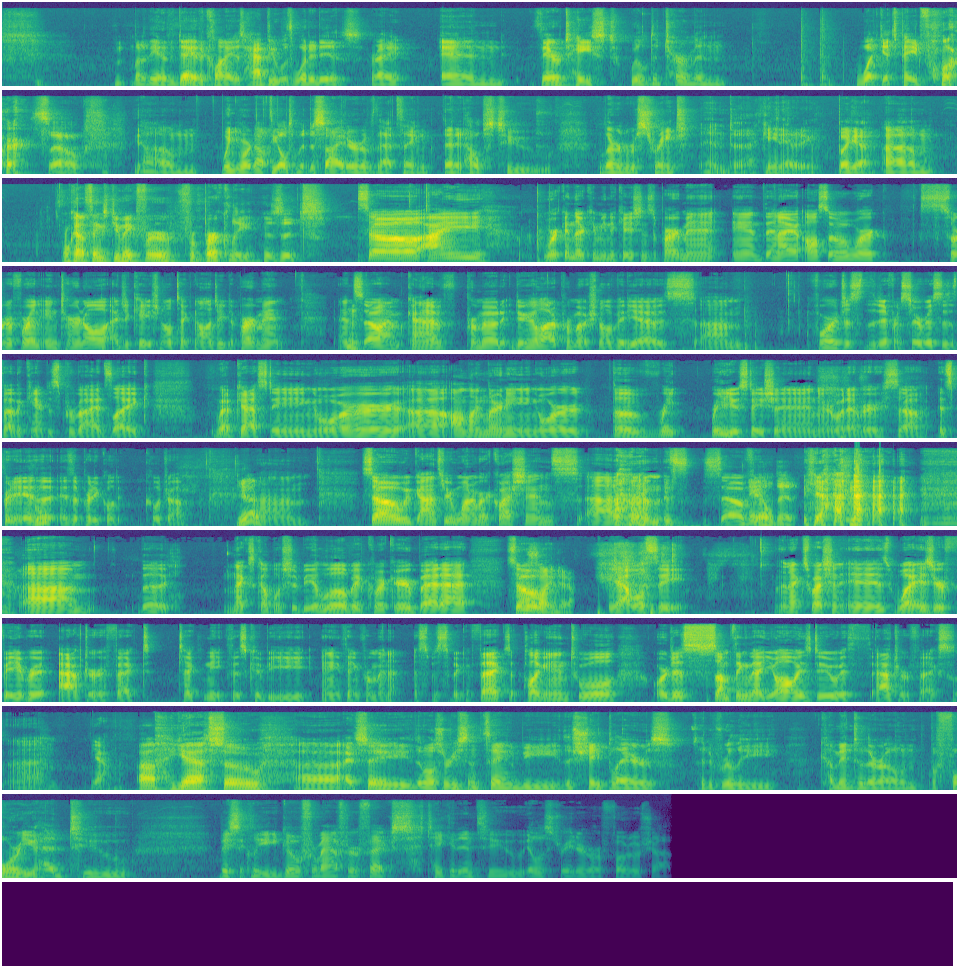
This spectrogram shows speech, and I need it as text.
but at the end of the day, the client is happy with what it is, right? And their taste will determine what gets paid for. so um, when you are not the ultimate decider of that thing, then it helps to learn restraint and uh, gain editing. But yeah, um, what kind of things do you make for for Berkeley? Is it So I work in their communications department, and then I also work sort of for an internal educational technology department. And so I'm kind of promoting, doing a lot of promotional videos um, for just the different services that the campus provides, like webcasting or uh, online learning or the ra- radio station or whatever. So it's pretty, it's, a, it's a pretty cool, cool job. yeah? Um, so we've gone through one of our questions. Um, s- so Nailed it. Yeah. um, the next couple should be a little bit quicker, but uh, so We'll find out. yeah, we'll see. The next question is What is your favorite After Effect technique? This could be anything from an, a specific effect, a plugin, tool, or just something that you always do with After Effects. Uh, yeah. Uh, yeah, so uh, I'd say the most recent thing would be the shape layers that have really come into their own. Before you had to basically go from After Effects, take it into Illustrator or Photoshop.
